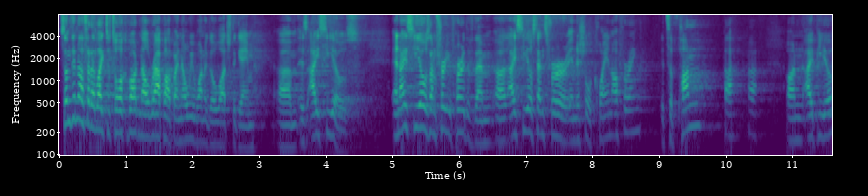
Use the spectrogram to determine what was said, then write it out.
Something else that I'd like to talk about, and I'll wrap up, I know we want to go watch the game, um, is ICOs. And ICOs, I'm sure you've heard of them. Uh, ICO stands for Initial Coin Offering. It's a pun on IPO.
